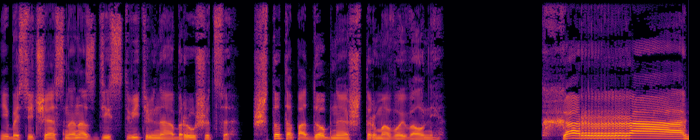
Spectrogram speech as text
ибо сейчас на нас действительно обрушится что-то подобное штормовой волне. Хараг!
